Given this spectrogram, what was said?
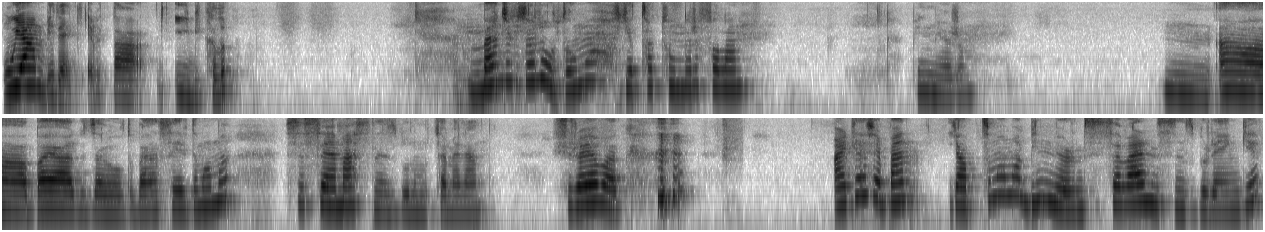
uyan bir renk. Evet daha iyi bir kalıp. Bence güzel oldu ama yatak tonları falan bilmiyorum. Hmm, aa bayağı güzel oldu. Ben sevdim ama siz sevmezsiniz bunu muhtemelen. Şuraya bak. Arkadaşlar ben yaptım ama bilmiyorum siz sever misiniz bu rengi?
